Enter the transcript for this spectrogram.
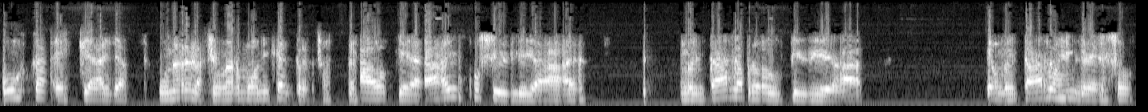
busca es que haya una relación armónica entre esos estados, que hay posibilidades de aumentar la productividad, de aumentar los ingresos,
